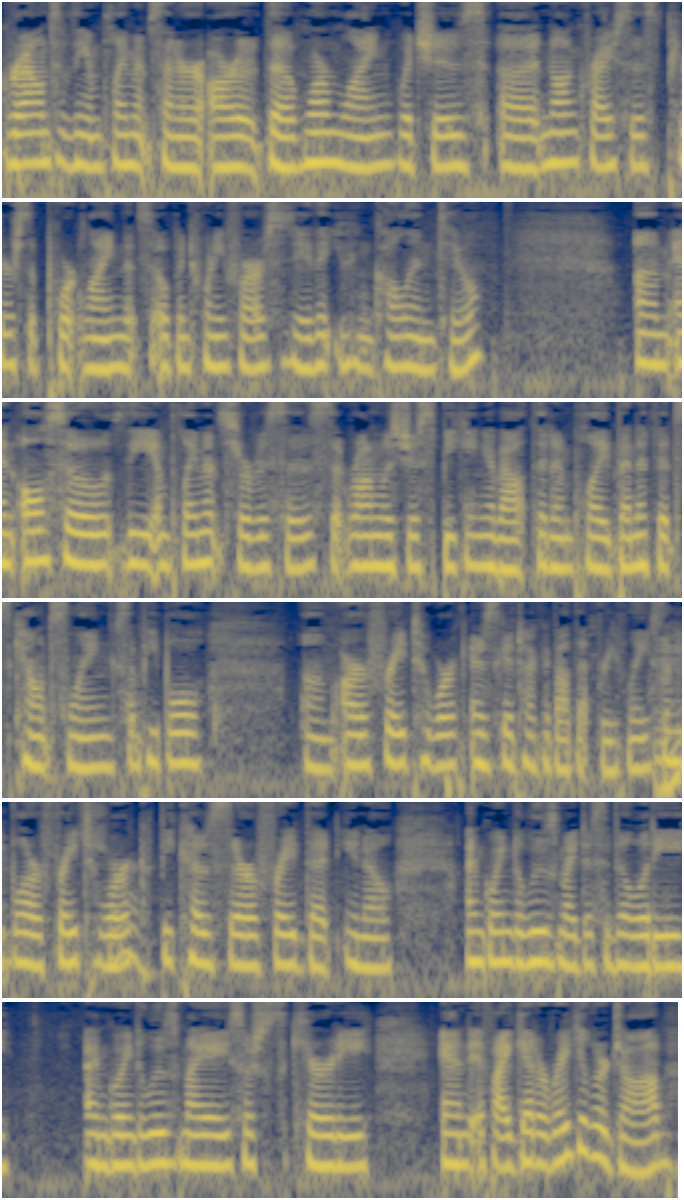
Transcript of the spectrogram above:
grounds of the Employment Center are the Warm Line, which is a non crisis peer support line that's open 24 hours a day that you can call into. Um, and also the employment services that Ron was just speaking about that employ benefits counseling. Some people um, are afraid to work. I'm just going to talk about that briefly. Some people are afraid to work because they're afraid that, you know, I'm going to lose my disability, I'm going to lose my Social Security, and if I get a regular job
